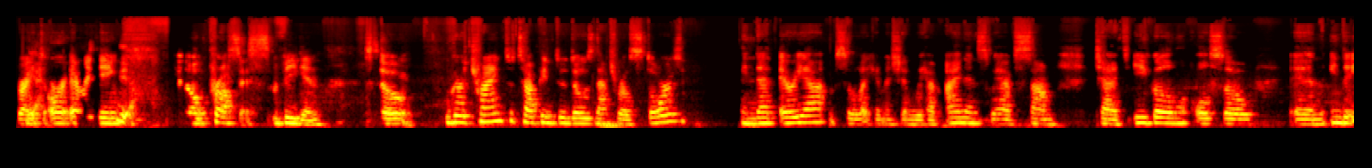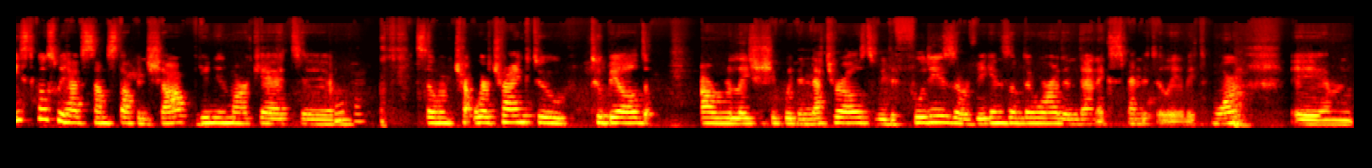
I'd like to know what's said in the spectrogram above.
right? Yeah. or everything yeah. you know process vegan so we're trying to tap into those natural stores in that area. So, like I mentioned, we have Heinen's, we have some Giant Eagle, also. And in the East Coast, we have some Stop and Shop, Union Market. Um, okay. So we're, tr- we're trying to to build our relationship with the naturals, with the foodies or vegans of the world, and then expand it a little bit more um,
